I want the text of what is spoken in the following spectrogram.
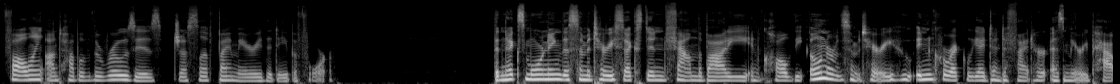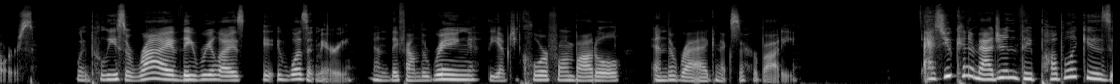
falling on top of the roses just left by Mary the day before. The next morning, the cemetery sexton found the body and called the owner of the cemetery, who incorrectly identified her as Mary Powers. When police arrived, they realized it wasn't Mary, and they found the ring, the empty chloroform bottle, and the rag next to her body as you can imagine, the public is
